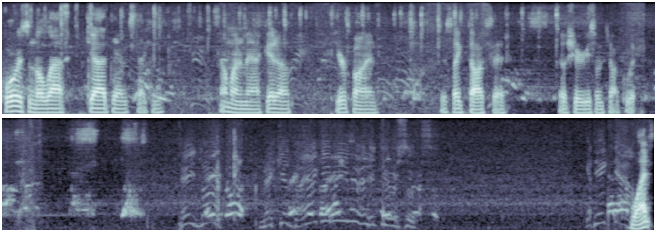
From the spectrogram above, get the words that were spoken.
course in the last goddamn second. Come on, Mac, get up. You're fine. Just like Doc said. He'll share you some chocolate. What?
